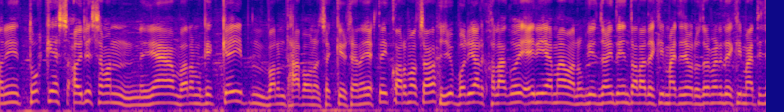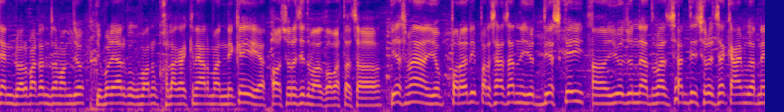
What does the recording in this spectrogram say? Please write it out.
अनि त्यो केस अहिलेसम्म यहाँ भनौँ कि केही भनौँ थाहा पाउन छ के छैन। यस्तै कर्म छ। यो बडियाड खोलाको एरियामा भनौँ कि जहीँ त्यहीँ तलदेखि माथि रुद्रमणीदेखि माथि जाने ढोरपाटनसम्म जो यो बडियाडको भनौँ खोलाका किनारमा निकै असुरक्षित भएको अवस्था छ। यसमा यो प्रहरी प्रशासन यो देशकै यो जुन अथवा शान्ति सुरक्षा कायम गर्ने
